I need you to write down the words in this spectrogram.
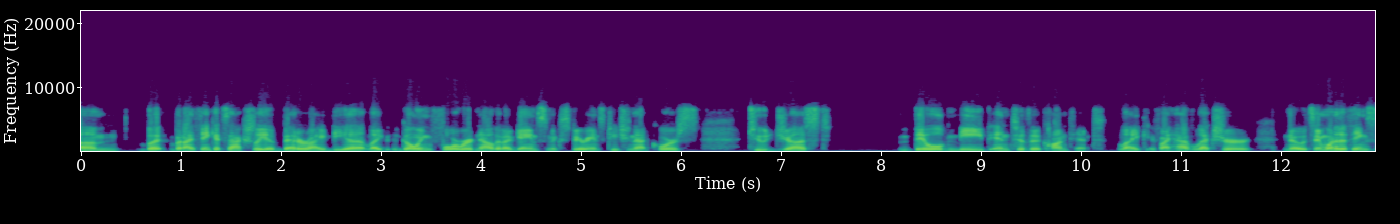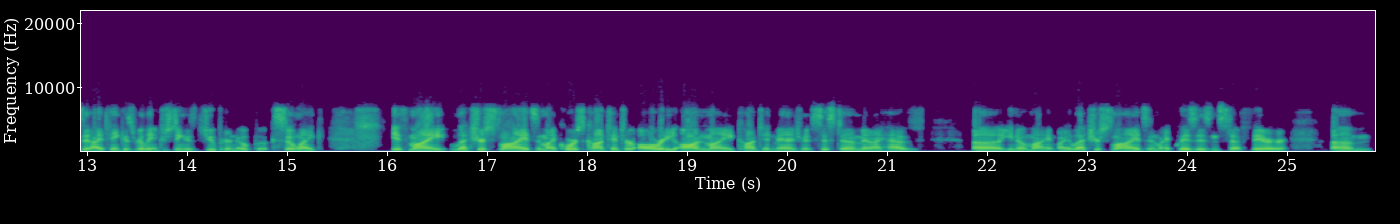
Um, but but I think it's actually a better idea, like going forward now that I've gained some experience teaching that course, to just build MEEP into the content. Like if I have lecture notes, and one of the things that I think is really interesting is Jupyter Notebooks. So like if my lecture slides and my course content are already on my content management system, and I have uh, you know, my my lecture slides and my quizzes and stuff there. Um,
